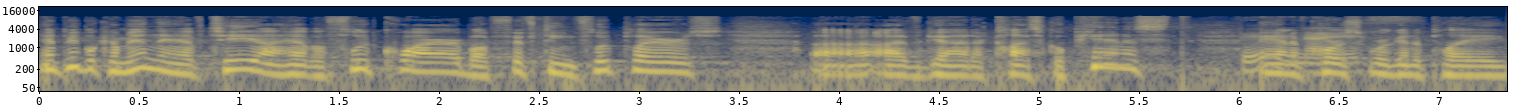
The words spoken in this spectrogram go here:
And people come in, they have tea. I have a flute choir, about 15 flute players. Uh, I've got a classical pianist, Very and of course, we're going to play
